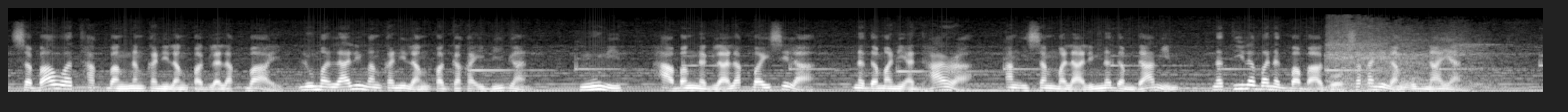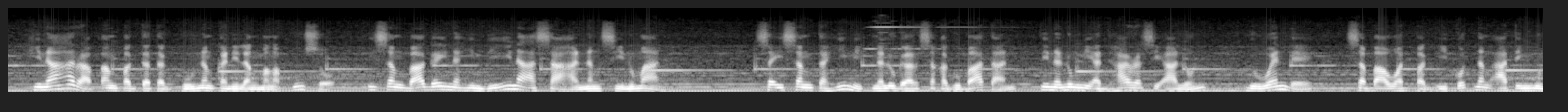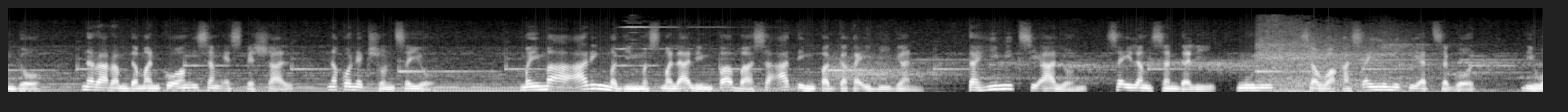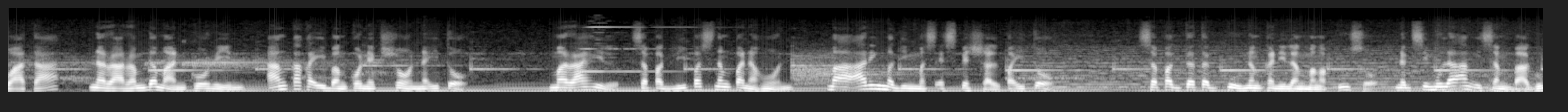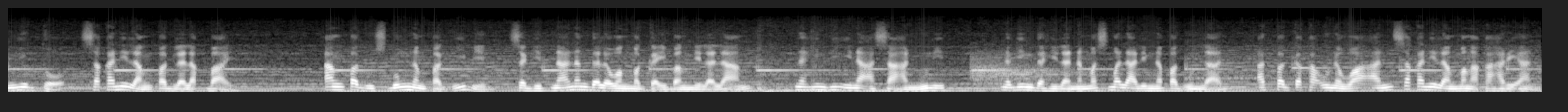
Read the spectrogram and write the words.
Sa bawat hakbang ng kanilang paglalakbay, lumalalim ang kanilang pagkakaibigan. Ngunit, habang naglalakbay sila, nadama ni Adhara, ang isang malalim na damdamin, na tila ba nagbabago sa kanilang ugnayan. Hinaharap ang pagtatagpo ng kanilang mga puso, isang bagay na hindi inaasahan ng sinuman. Sa isang tahimik na lugar sa kagubatan, tinanong ni Adhara si Alon, Duwende, sa bawat pag-ikot ng ating mundo, nararamdaman ko ang isang espesyal, na koneksyon sa iyo. May maaaring maging mas malalim pa ba sa ating pagkakaibigan? Tahimik si Alon, sa ilang sandali, ngunit, sa wakas ay ngumiti at sagot, Diwata, nararamdaman ko rin, ang kakaibang koneksyon na ito. Marahil, sa paglipas ng panahon, maaaring maging mas espesyal pa ito. Sa pagtatagpo ng kanilang mga puso, nagsimula ang isang bagong yugto, sa kanilang paglalakbay. Ang pag-usbong ng pag-ibig, sa gitna ng dalawang magkaibang nilalang, na hindi inaasahan ngunit, naging dahilan ng mas malalim na pagunlad, at pagkakaunawaan sa kanilang mga kaharian.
